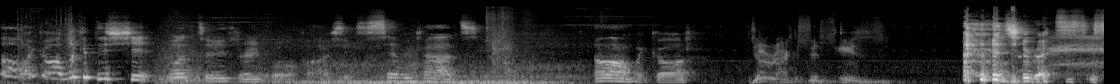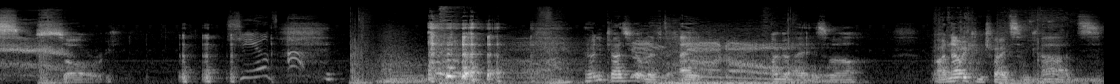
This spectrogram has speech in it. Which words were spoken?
Oh my god, look at this shit. One, two, three, four, five, six, seven cards. Oh my god. Jaraxxus is Jaraxxus is sorry. Shields up. How many cards you got left? Eight. I got eight as well. Right, now we can trade some cards.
